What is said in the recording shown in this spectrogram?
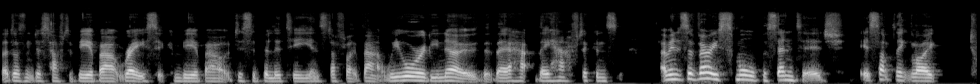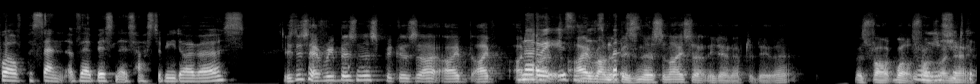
That doesn't just have to be about race; it can be about disability and stuff like that. We already know that they ha- they have to. Cons- I mean, it's a very small percentage. It's something like twelve percent of their business has to be diverse. Is this every business? Because I, I, I, I, no, I, I run a business and I certainly don't have to do that. As far well, as far well, as I know, con-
